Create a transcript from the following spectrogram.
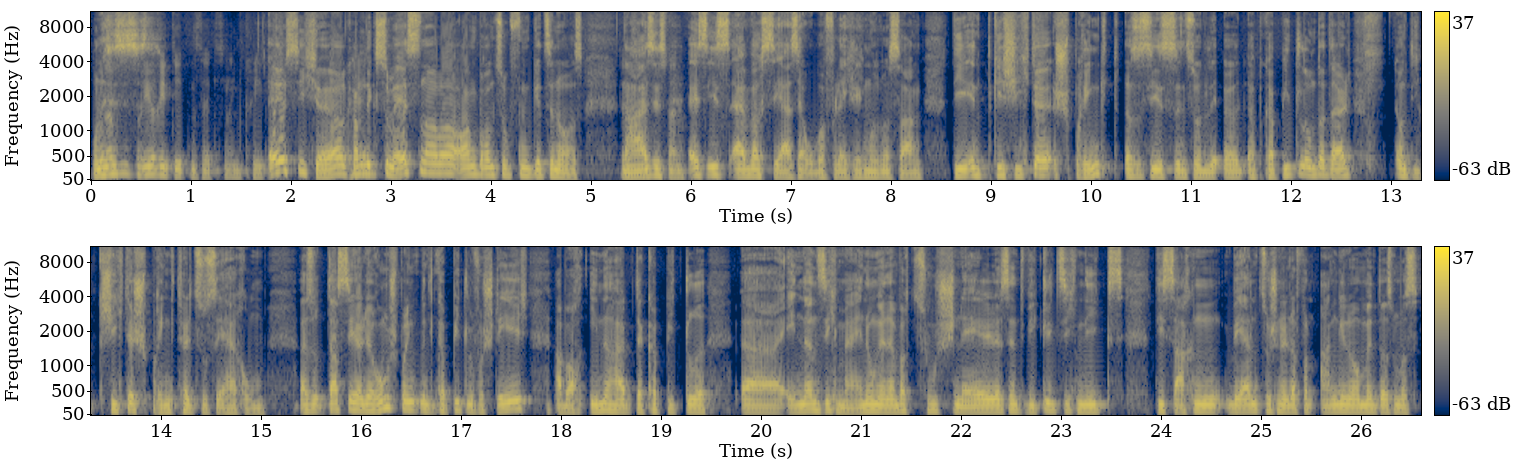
Und es ist, Prioritäten setzen im Krieg. Ey, sicher, ja. Okay. nichts zum Essen, aber Augenbrauenzupfen geht's ihnen aus. Na, es ist ist, dann. es ist einfach sehr, sehr oberflächlich, muss man sagen. Die Geschichte springt, also sie ist in so äh, Kapitel unterteilt und die Geschichte springt halt zu sehr herum. Also, dass sie halt herumspringt mit den Kapiteln, verstehe ich, aber auch innerhalb der Kapitel äh, ändern sich Meinungen einfach zu schnell, es entwickelt sich nichts, die Sachen werden zu schnell davon angenommen, dass man's,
